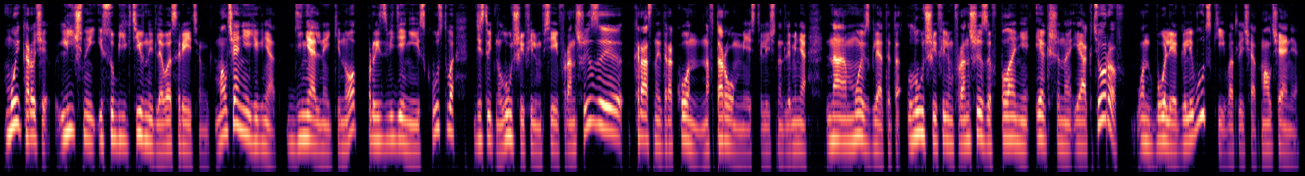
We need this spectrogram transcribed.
Мой, короче, личный и субъективный для вас рейтинг. «Молчание ягнят» — гениальное кино, произведение искусства, действительно лучший фильм всей франшизы. «Красный дракон» на втором месте лично для меня. На мой взгляд, это лучший фильм франшизы в плане экшена и актеров. Он более голливудский, в отличие от «Молчания»,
